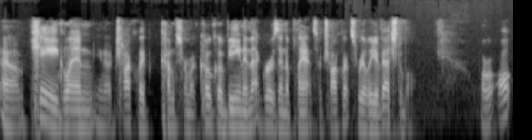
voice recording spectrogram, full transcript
um, hey, Glenn, you know, chocolate comes from a cocoa bean and that grows in a plant, so chocolate's really a vegetable. Or all,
